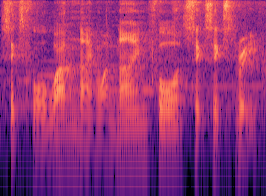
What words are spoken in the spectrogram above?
641 919 4663.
